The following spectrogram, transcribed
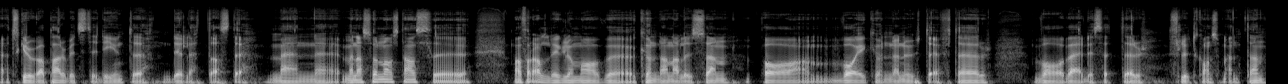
Att skruva på arbetstid är ju inte det lättaste. Men, men alltså någonstans, man får aldrig glömma av kundanalysen. Vad, vad är kunden ute efter? Vad värdesätter slutkonsumenten?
